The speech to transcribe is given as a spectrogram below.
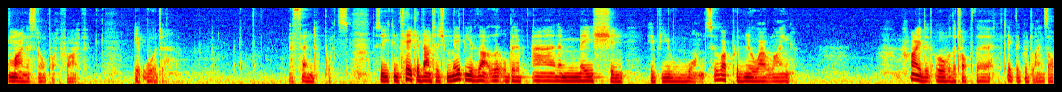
minus 0.5, it would ascend upwards. So you can take advantage maybe of that little bit of animation if you want. So if I put no outline, hide it over the top there, take the grid lines off.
